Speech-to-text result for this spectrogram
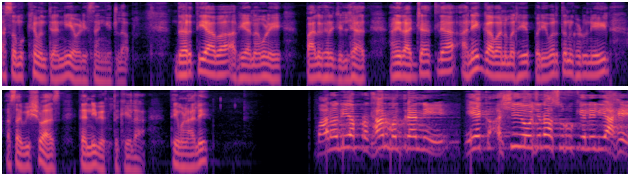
असं मुख्यमंत्र्यांनी यावेळी सांगितलं. धरती आबा अभियानामुळे पालघर जिल्ह्यात आणि राज्यातल्या अनेक गावांमध्ये परिवर्तन घडून येईल असा विश्वास त्यांनी व्यक्त केला. ते म्हणाले माननीय प्रधानमंत्र्यांनी एक अशी योजना सुरू केलेली आहे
